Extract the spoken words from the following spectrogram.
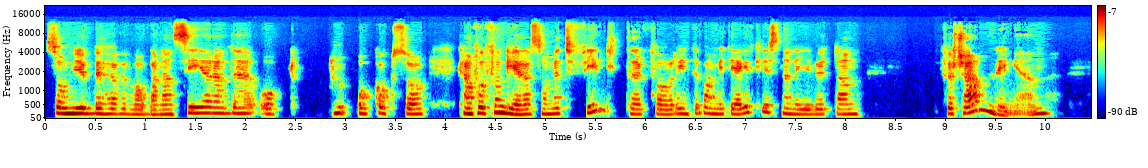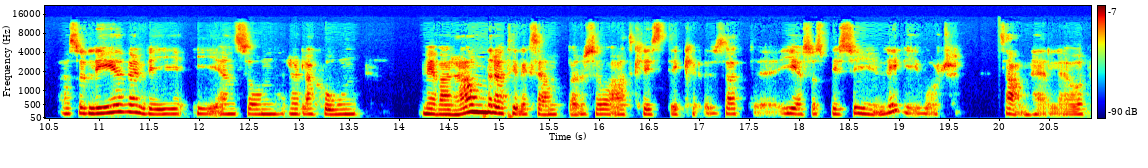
som ju behöver vara balanserade och, och också kan få fungera som ett filter för inte bara mitt eget kristna liv utan församlingen. Alltså lever vi i en sån relation med varandra till exempel så att, Kristi, så att Jesus blir synlig i vårt samhälle. Och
